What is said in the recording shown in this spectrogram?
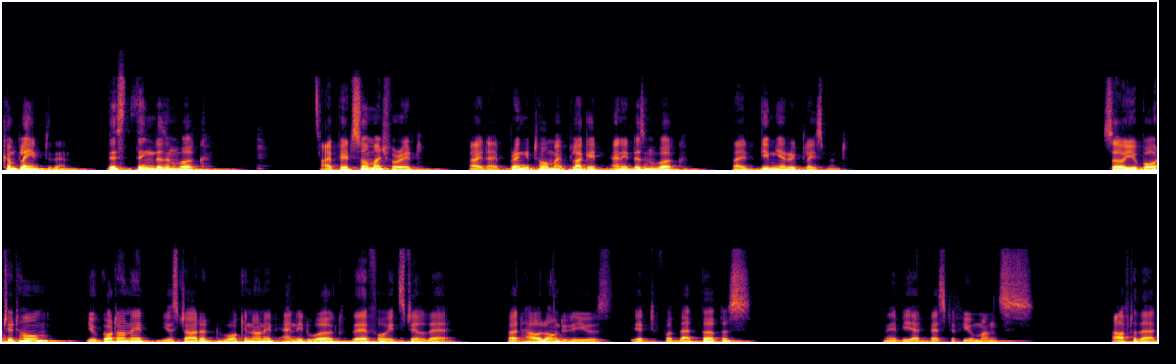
complained to them. This thing doesn't work. I paid so much for it, right? I bring it home, I plug it, and it doesn't work. Right? Give me a replacement. So you bought it home, you got on it, you started working on it, and it worked. Therefore, it's still there. But how long did you use it for that purpose? Maybe at best a few months. After that,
